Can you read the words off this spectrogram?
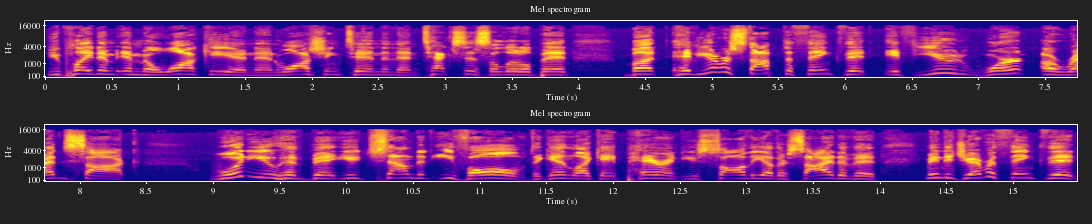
You played him in Milwaukee and then Washington and then Texas a little bit. But have you ever stopped to think that if you weren't a Red Sox, would you have been? You sounded evolved again, like a parent. You saw the other side of it. I mean, did you ever think that?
